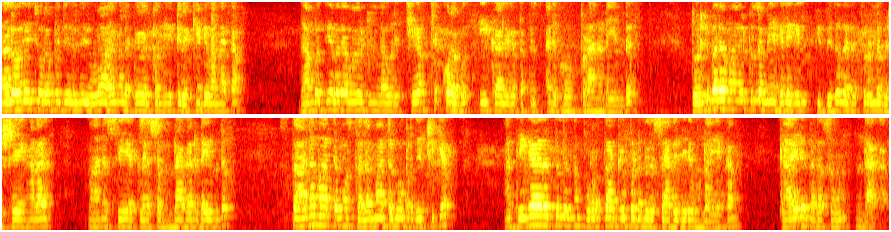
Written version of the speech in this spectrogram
ആലോചിച്ചുറപ്പിച്ചിരുന്ന വിവാഹങ്ങളൊക്കെ അല്പം നീട്ടി വെക്കേണ്ടി വന്നേക്കാം. ദാമ്പത്യപരമായിട്ടുള്ള ഒരു ചേർച്ചക്കുറവ് ഈ കാലഘട്ടത്തിൽ അനുഭവപ്പെടാനിടയുണ്ട്. തൊഴിൽപരമായിട്ടുള്ള മേഖലയിൽ വിവിധ തരത്തിലുള്ള വിഷയങ്ങളാൽ മാനസിക ക്ലേശം ഉണ്ടാകാനിടയുണ്ട് സ്ഥാനമാറ്റമോ സ്ഥലമാറ്റമോ പ്രതീക്ഷിക്കാം. അധികാരത്തിൽ നിന്നും പുറത്താക്കപ്പെടുന്ന ഒരു സാഹചര്യം ഉണ്ടായേക്കാം. കാര്യതടസ്സവും ഉണ്ടാകാം.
